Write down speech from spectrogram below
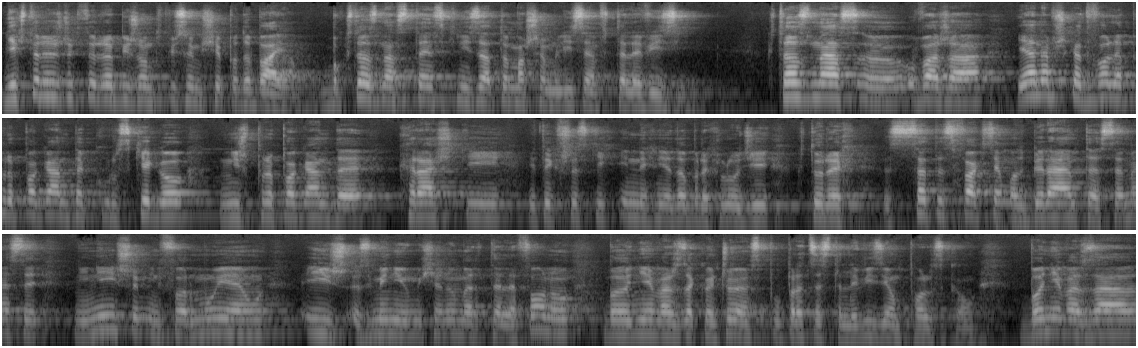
Niektóre rzeczy, które robi rząd PiSu mi się podobają, bo kto z nas tęskni za Tomaszem Lisem w telewizji? Kto z nas e, uważa, ja na przykład wolę propagandę Kurskiego niż propagandę Kraśki i tych wszystkich innych niedobrych ludzi, których z satysfakcją odbierałem te SMS-y. Niniejszym informuję, iż zmienił mi się numer telefonu, ponieważ zakończyłem współpracę z telewizją polską, ponieważ za,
